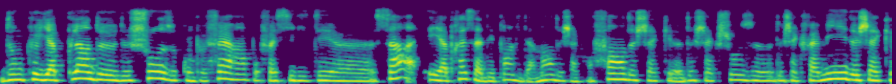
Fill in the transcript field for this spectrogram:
Donc, il y a plein de, choses qu'on peut faire hein, pour faciliter euh, ça. Et après, ça dépend évidemment de chaque enfant, de chaque, de chaque chose, de chaque famille, de chaque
